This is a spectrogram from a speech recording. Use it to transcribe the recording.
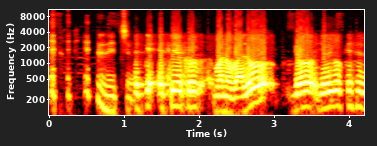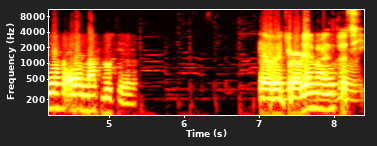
De hecho. Es que, es que yo creo, bueno, Balú, yo, yo digo que ese día era el más lúcido. Pero No, el problema es que-.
